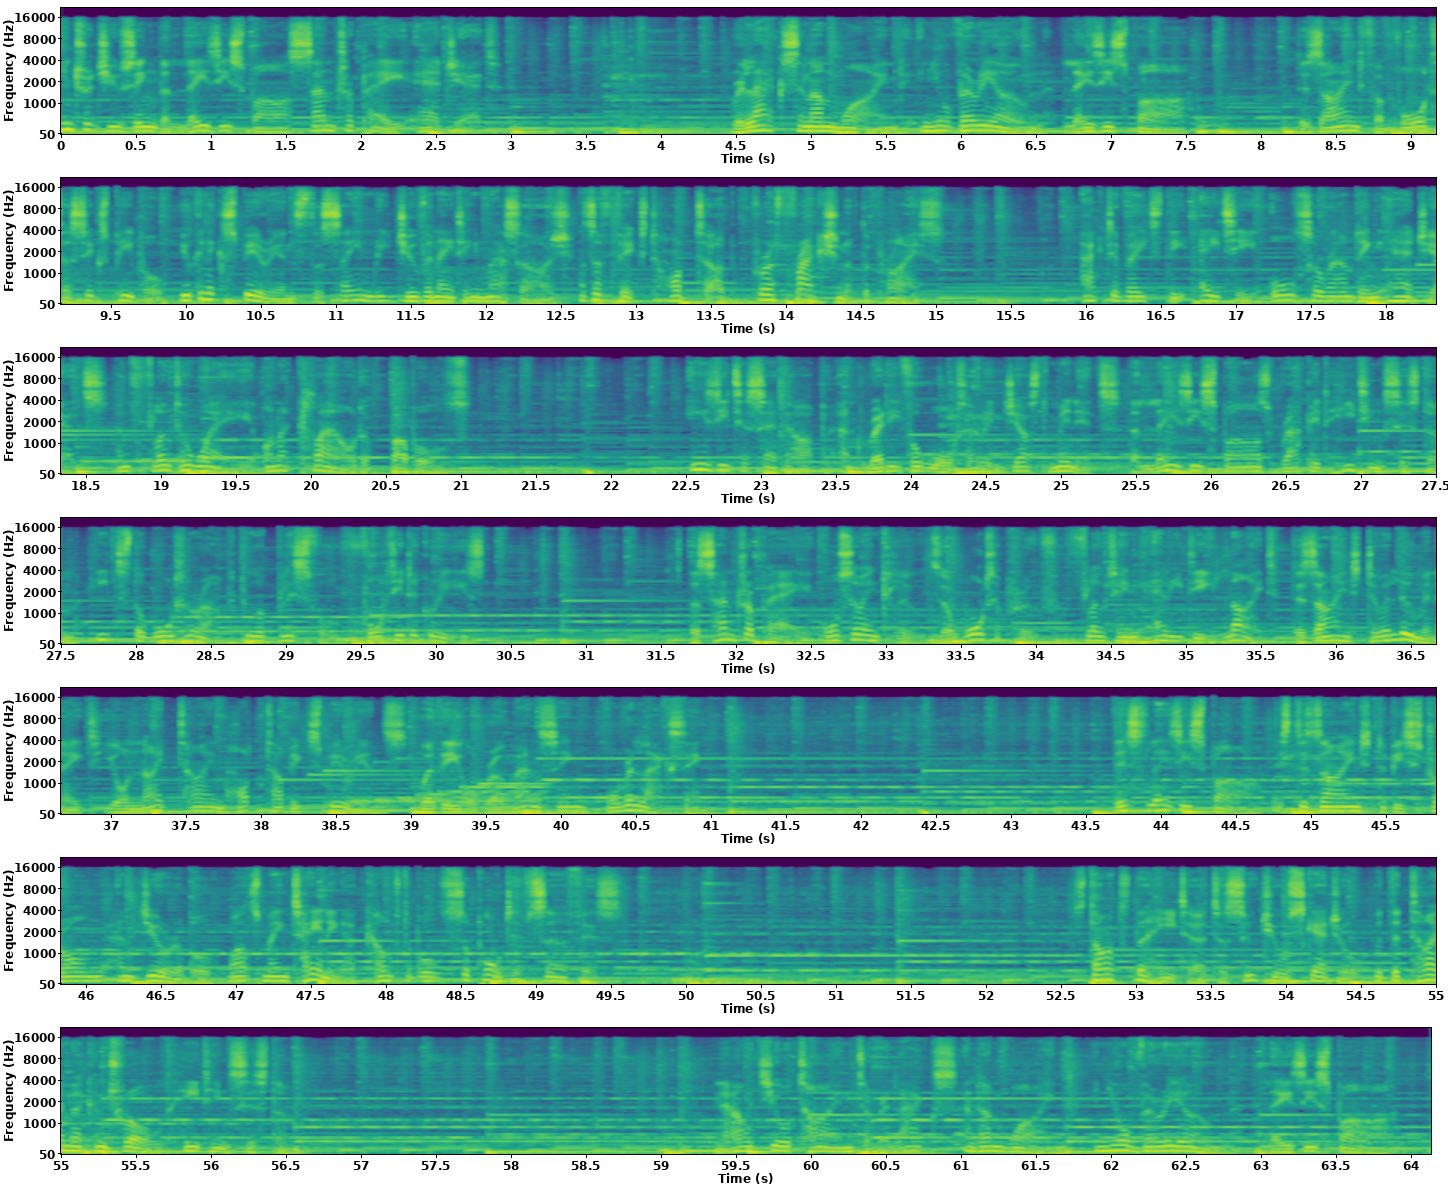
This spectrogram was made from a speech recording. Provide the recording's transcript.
Introducing the Lay-Z-Spa Saint-Tropez Airjet. Relax and unwind in your very own Lay-Z-Spa. Designed for four to six people, you can experience the same rejuvenating massage as a fixed hot tub for a fraction of the price. Activate the 80 all-surrounding air jets and float away on a cloud of bubbles. Easy to set up and ready for water in just minutes, the Lay-Z-Spa's rapid heating system heats the water up to a blissful 40 degrees. The Saint-Tropez also includes a waterproof floating LED light designed to illuminate your nighttime hot tub experience, whether you're romancing or relaxing. This Lay-Z-Spa is designed to be strong and durable whilst maintaining a comfortable, supportive surface. Start the heater to suit your schedule with the timer-controlled heating system. Now it's your time to relax and unwind in your very own Lay-Z-Spa.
